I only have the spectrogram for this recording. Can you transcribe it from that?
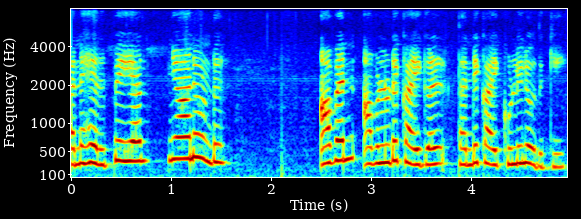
തന്നെ ഹെൽപ്പ് ചെയ്യാൻ ഞാനും ഉണ്ട്. അവൻ അവളുടെ കൈകൾ തന്റെ കൈക്കുള്ളിൽ ഒതുക്കി.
